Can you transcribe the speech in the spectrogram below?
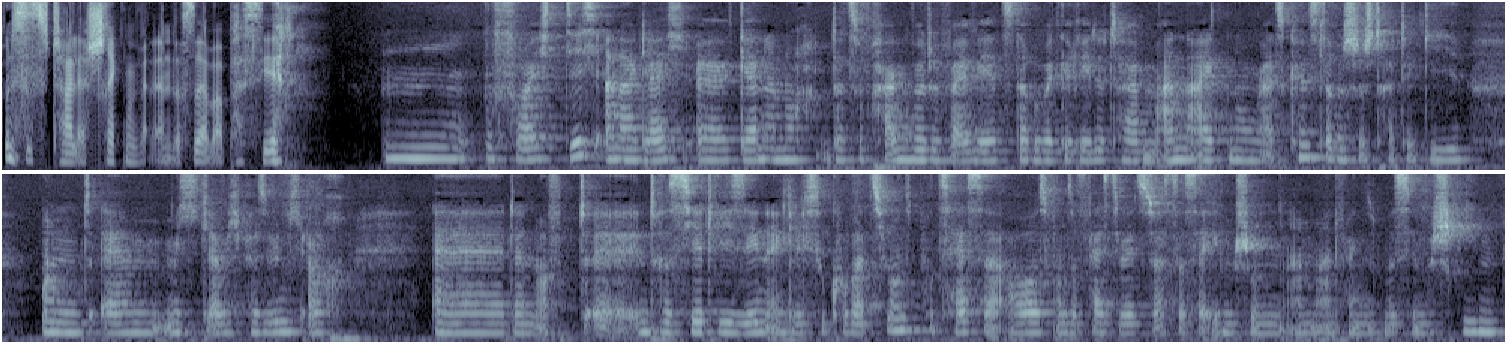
Und es ist total erschreckend, wenn einem das selber passiert. Mm, bevor ich dich, Anna, gleich äh, gerne noch dazu fragen würde, weil wir jetzt darüber geredet haben, Aneignung als künstlerische Strategie und ähm, mich, glaube ich, persönlich auch äh, dann oft äh, interessiert, wie sehen eigentlich so Kurationsprozesse aus von so Festivals. Du hast das ja eben schon am Anfang so ein bisschen beschrieben.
